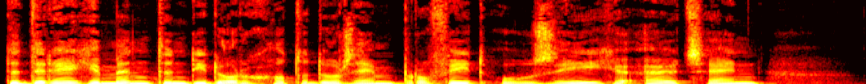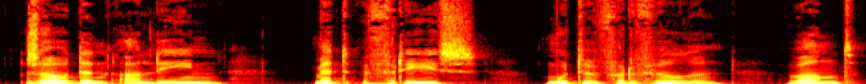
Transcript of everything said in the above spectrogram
De dreigementen die door God door zijn profeet Ozee geuit zijn, zouden alleen met vrees moeten vervullen, want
